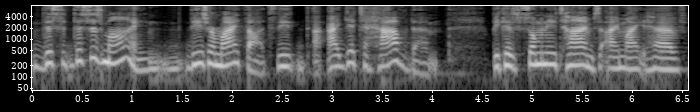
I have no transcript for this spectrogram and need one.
this, this is mine. These are my thoughts. These, I get to have them because so many times I might have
